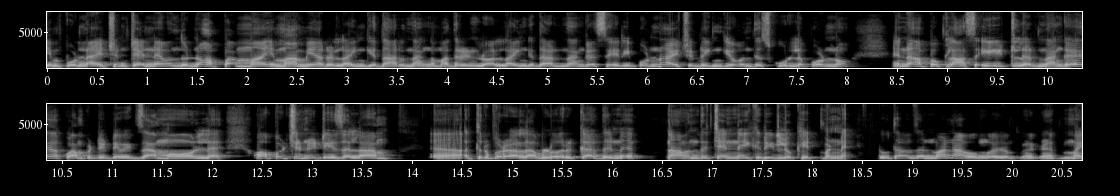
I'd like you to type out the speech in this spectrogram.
என் பொண்ணு ஆயிடுச்சுன்னு சென்னை வந்துடணும். அப்பா அம்மா என் மாமியார் எல்லாம் இங்கே தான் இருந்தாங்க. மதர் இன்லோ எல்லாம் இங்கே தான் இருந்தாங்க. சரி பொண்ணு ஆயிடுச்சுன்னு இங்கே வந்து ஸ்கூலில் போடணும். ஏன்னா அப்போ கிளாஸ் எயிட்டில் இருந்தாங்க. காம்படிட்டிவ் எக்ஸாமோ இல்லை ஆப்பர்ச்சுனிட்டிஸ் எல்லாம் அஹ், அவ்வளோ இருக்காதுன்னு நான் வந்து சென்னைக்கு ரீலொகேட் பண்ணேன். டூ தௌசண்ட் ஒன் அவங்க my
